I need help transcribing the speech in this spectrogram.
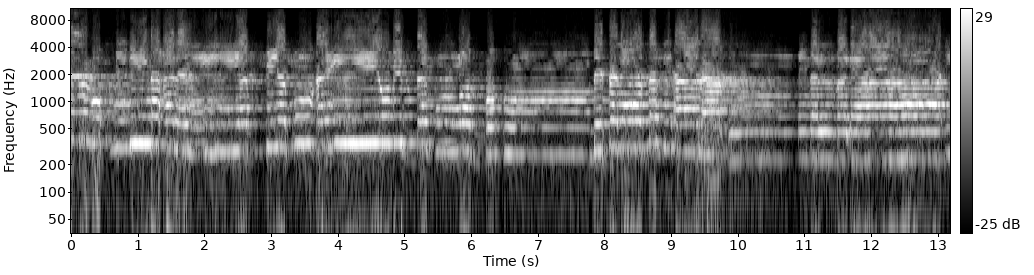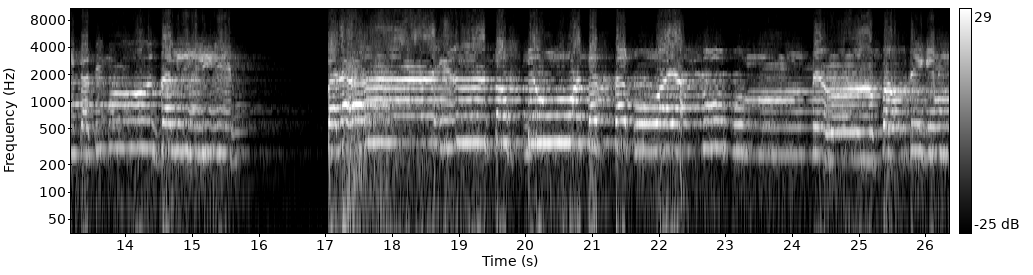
للمؤمنين ألن يكفيكم أن يمدكم ربكم؟ بثلاثة آلاف من الملائكة منزلين. بلى إن تصبروا وتتقوا ويأتوكم من فوزهم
